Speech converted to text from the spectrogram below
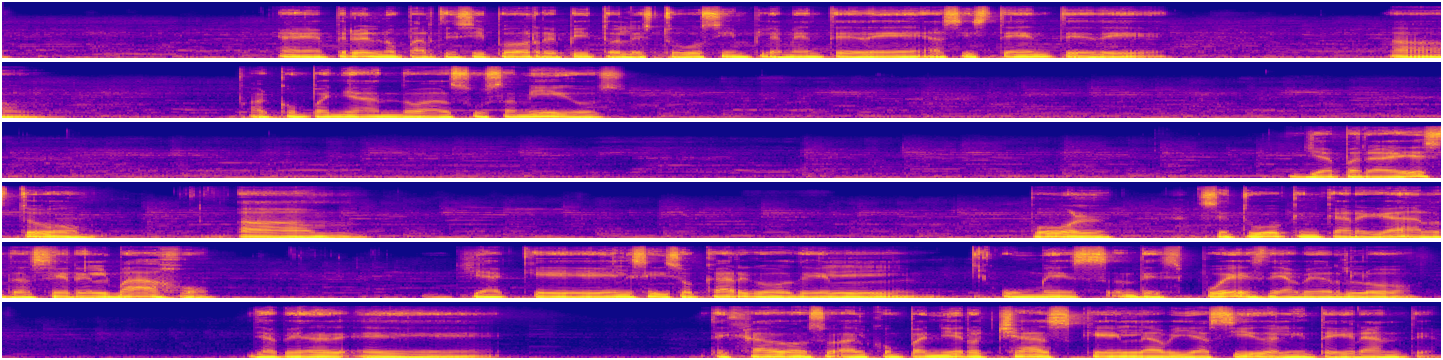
eh, pero él no participó, repito, él estuvo simplemente de asistente, de ah, acompañando a sus amigos. Ya para esto, Paul se tuvo que encargar de hacer el bajo ya que él se hizo cargo del un mes después de haberlo, de haber eh, dejado al compañero Chas, que él había sido el integrante.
